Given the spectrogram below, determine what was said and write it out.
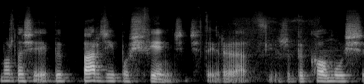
można się jakby bardziej poświęcić w tej relacji, żeby komuś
